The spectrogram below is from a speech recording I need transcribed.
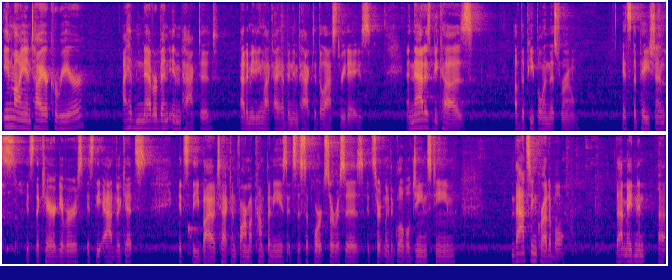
In my entire career, I have never been impacted at a meeting like I have been impacted the last three days. And that is because of the people in this room. It's the patients, it's the caregivers, it's the advocates, it's the biotech and pharma companies, it's the support services, it's certainly the Global Genes team. That's incredible. That made an, uh,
